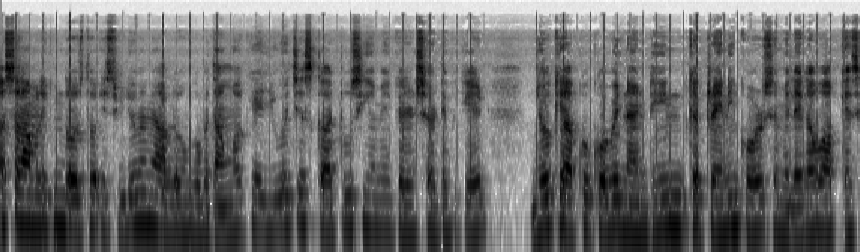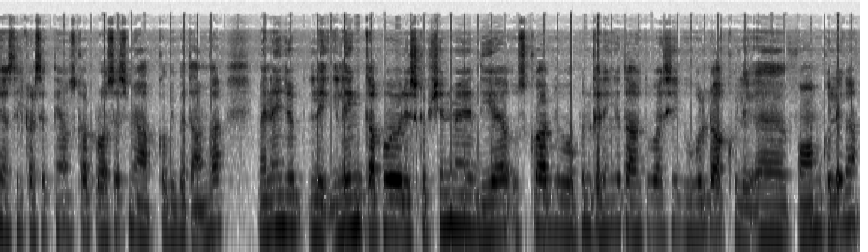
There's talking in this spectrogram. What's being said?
अस्सलाम वालेकुम दोस्तों। इस वीडियो में मैं आप लोगों को बताऊँगा कि यूएचएस का two C M E credit certificate जो कि आपको कोविड नाइन्टीन के ट्रेनिंग कोर्स से मिलेगा, वो आप कैसे हासिल कर सकते हैं, उसका प्रोसेस मैं आपको भी बताऊँगा। मैंने जो लिंक आपको डिस्क्रिप्शन में दिया है, उसको आप जब ओपन करेंगे तो आपके पास ये गूगल डॉक खुले फॉर्म खुलेगा।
